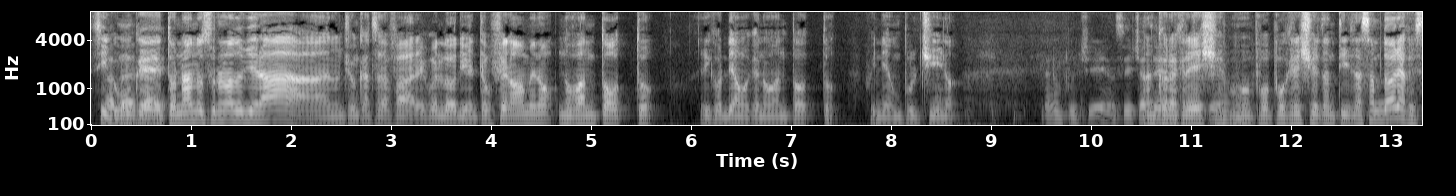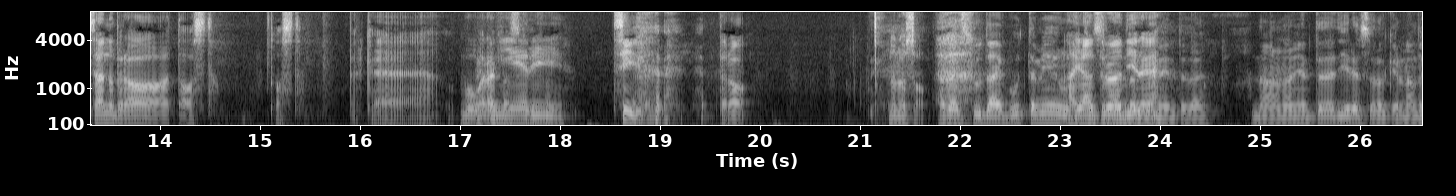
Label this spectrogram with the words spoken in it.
Sì, Vabbè, comunque, dai. tornando su Ronaldo Vieira, non c'è un cazzo da fare, quello diventa un fenomeno. 98, ricordiamo che è 98, quindi è un pulcino. È un pulcino, sì, c'è Ancora tempo, cresce, può, può- può crescere tantissimo. La Sampdoria quest'anno però tosta, tosta, perché boh, Perché Ranieri... Sì, però non lo so. Vabbè, su, dai, buttami un Hai altro da dire? dai. No, non ho niente da dire, solo che Ronaldo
